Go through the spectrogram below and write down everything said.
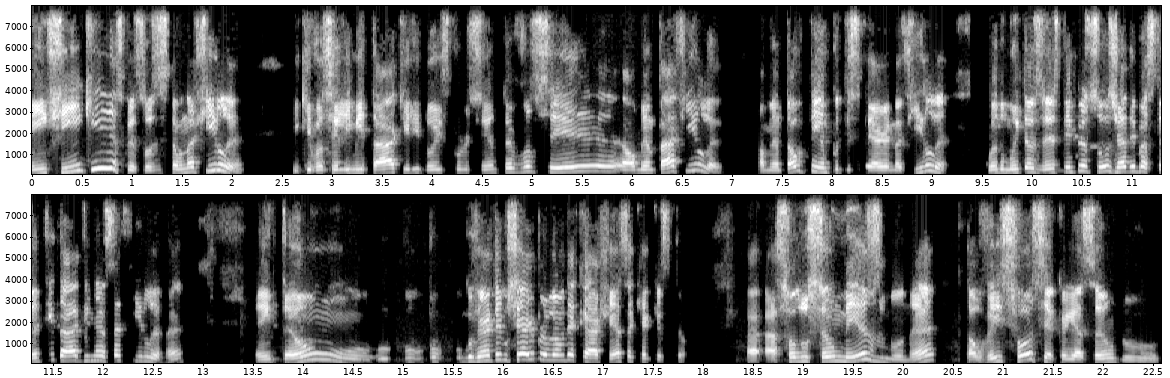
Enfim, que as pessoas estão na fila. E que você limitar aquele 2% é você aumentar a fila, aumentar o tempo de espera na fila, quando muitas vezes tem pessoas já de bastante idade nessa fila, né? Então, o, o, o governo tem um sério problema de caixa, essa é a questão. A, a solução mesmo, né, talvez fosse a criação do,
